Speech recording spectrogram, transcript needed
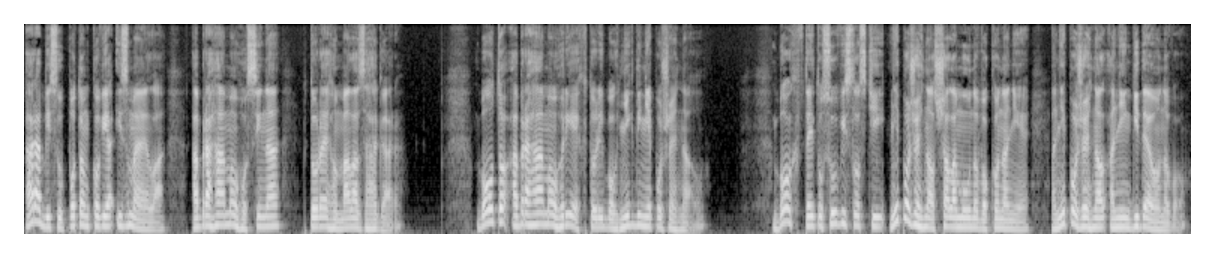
Arabi sú potomkovia Izmaela, Abrahámovho syna, ktorého mala z Hagar. Bol to Abrahámov hriech, ktorý Boh nikdy nepožehnal. Boh v tejto súvislosti nepožehnal Šalamúnovo konanie a nepožehnal ani Gideonovo.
